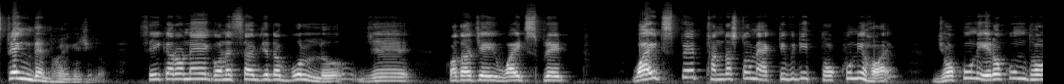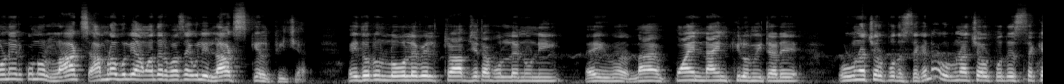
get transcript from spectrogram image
স্ট্রেংদেন হয়ে গেছিল। সেই কারণে গণেশ সাহেব যেটা বলল যে কথা হচ্ছে এই white spread white spread thunderstorm activity তখনই হয় যখন এরকম ধরনের কোনো লার্জ আমরা বলি আমাদের ভাষায় বলি লার্জ স্কেল ফিচার এই ধরুন লো লেভেল ট্রাপ যেটা বললেন উনি এই না পয়েন্ট নাইন কিলোমিটারে অরুণাচল প্রদেশ থেকে না অরুণাচল প্রদেশ থেকে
